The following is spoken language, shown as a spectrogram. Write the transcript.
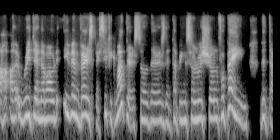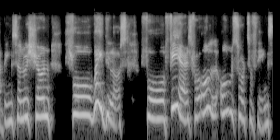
uh, uh, written about even very specific matters. So there's the tapping solution for pain, the tapping solution for weight loss, for fears, for all, all sorts of things.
